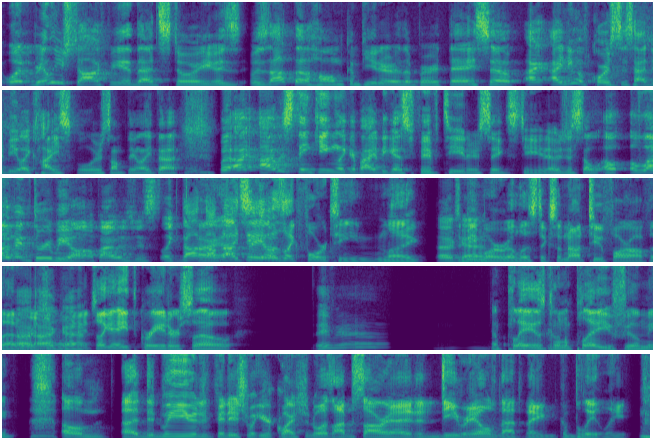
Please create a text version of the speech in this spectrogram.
what really shocked me in that story was was not the home computer or the birthday. So I, I knew of course this had to be like high school or something like that. But I, I was thinking like if I had to guess 15 or 16, it was just a, a- 11 threw me off. I was just like not, right, not I think saying it was like 14, like to be more realistic. So not too far off that Uh, original okay. age, like eighth grade or so. Maybe, uh, A play is gonna play. You feel me? Um, uh, did we even finish what your question was? I'm sorry, I derailed that thing completely.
